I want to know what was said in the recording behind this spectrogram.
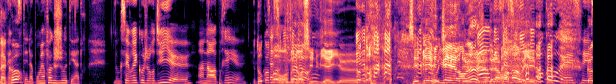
en fait. D'accord. C'était la première fois que je joue au théâtre. Donc c'est vrai qu'aujourd'hui, euh, un an après, euh, Donc tout à maintenant c'est une vieille. euh, c'est une vieille Une routière vieille horloge. Non, de la Rama, vous voyez. beaucoup. ouais. C'est Quand-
